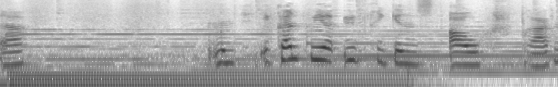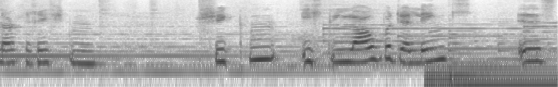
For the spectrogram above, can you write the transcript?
Ja. Und ihr könnt mir übrigens auch Sprachnachrichten schicken. Ich glaube, der Link ist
